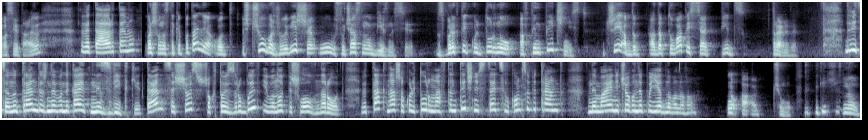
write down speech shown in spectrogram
вас вітаю. Вітаю, Артема. Перше, у нас таке питання: от що важливіше у сучасному бізнесі: зберегти культурну автентичність чи адаптуватися під тренди? Дивіться, ну тренди ж не виникають не звідки. Тренд це щось, що хтось зробив, і воно пішло в народ. Відтак, наша культурна автентичність це цілком собі тренд. Немає нічого непоєднуваного. Ну а чому? ну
